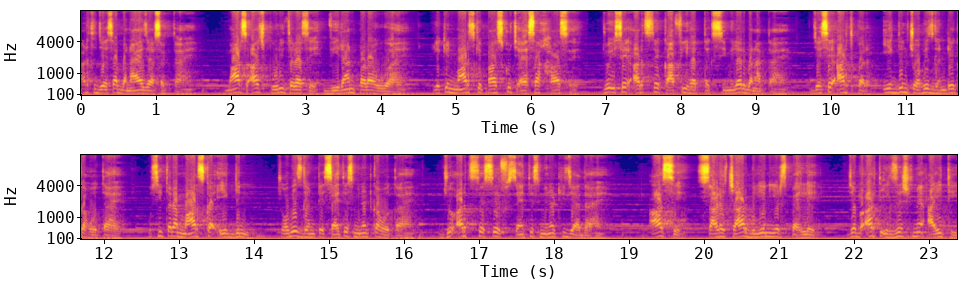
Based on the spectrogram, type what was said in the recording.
अर्थ जैसा बनाया जा सकता है। मार्स आज पूरी तरह से वीरान पड़ा हुआ है, लेकिन मार्स के पास कुछ ऐसा खास है, जो इसे अर्थ से काफ़ी हद तक सिमिलर बनाता है। जैसे अर्थ पर एक दिन 24 घंटे का होता है उसी तरह मार्स का एक दिन 24 घंटे सैंतीस मिनट का होता है, जो अर्थ से सिर्फ़ सैंतीस मिनट ही ज़्यादा है। आज से साढ़े चार बिलियन ईयर्स पहले, जब अर्थ एग्जिस्ट में आई थी,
